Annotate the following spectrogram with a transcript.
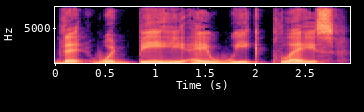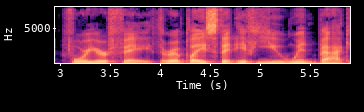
that would be a weak place for your faith, or a place that if you went back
